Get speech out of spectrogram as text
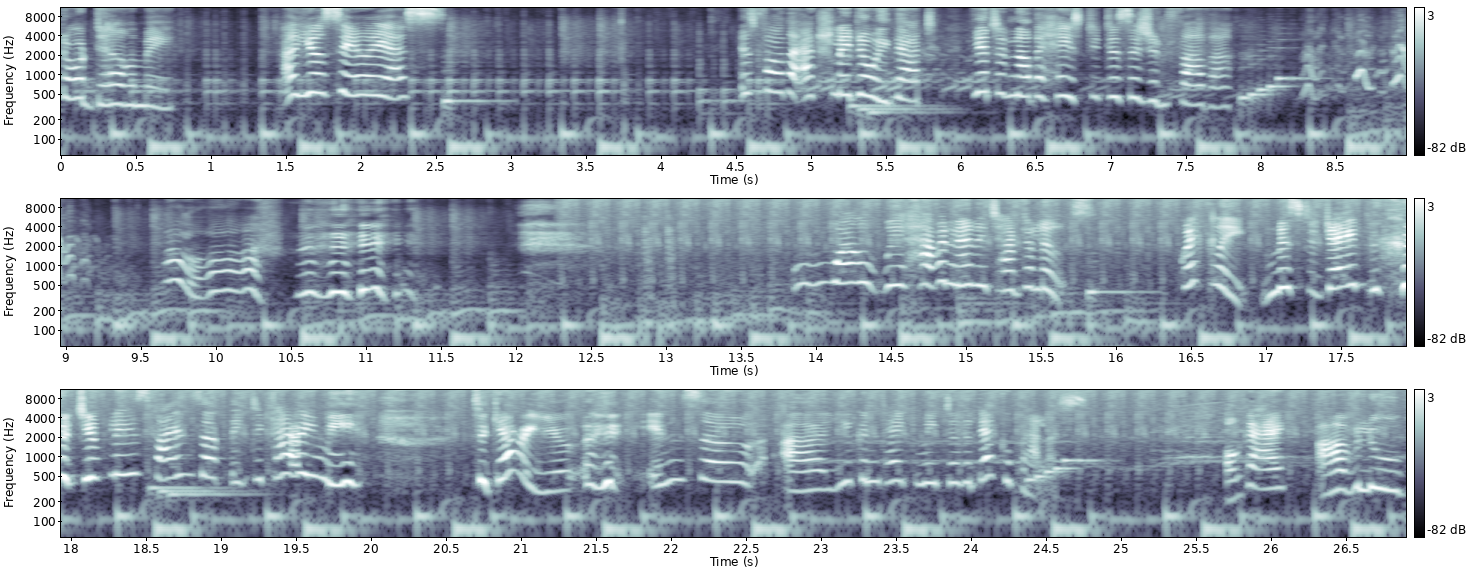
Don't tell me. Yet another hasty decision, father. Oh. well, we haven't any time to lose. Quickly, Mr. Jade, could you please find something to carry me? to carry you. In so uh, you can take me to the Deku Palace. okay, I'll have a look.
